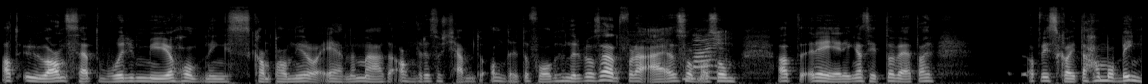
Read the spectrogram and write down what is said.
at uansett hvor mye holdningskampanjer og ene med det andre, så kommer du aldri til å få det 100% For det er jo samme Nei. som at regjeringa sitter og vedtar at vi skal ikke ha mobbing.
